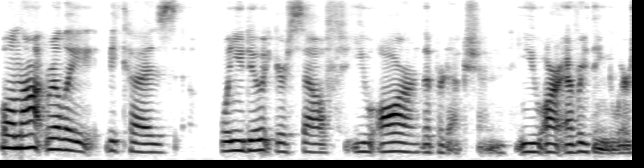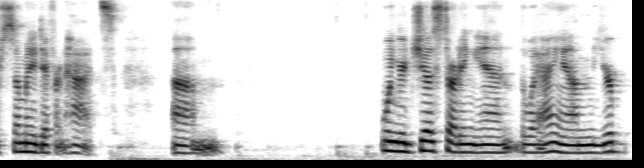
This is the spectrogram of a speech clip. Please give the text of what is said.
Well, not really, because when you do it yourself, you are the production. You are everything. You wear so many different hats. Um, when you're just starting in the way I am, you're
